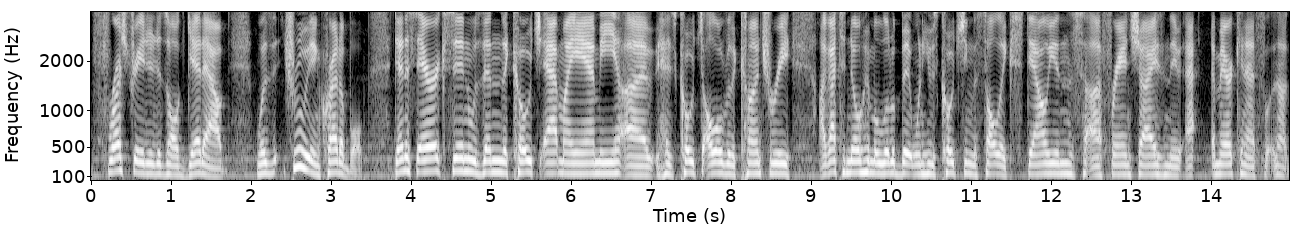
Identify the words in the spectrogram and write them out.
frustrated as all get out, was truly incredible. Dennis Erickson was then the coach at Miami, uh, has coached all over the country. I got to know him a little bit when he was coaching the Salt Lake Stallions uh, franchise in the American not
